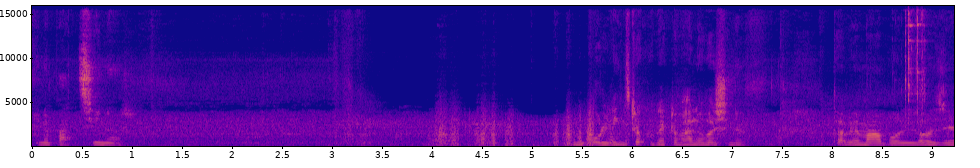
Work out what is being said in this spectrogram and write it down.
মানে পাচ্ছি না কোল্ড ড্রিঙ্কসটা খুব একটা ভালোবাসি না। তবে মা বলল যে,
